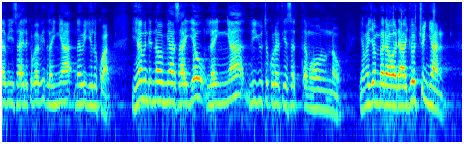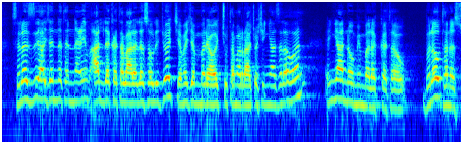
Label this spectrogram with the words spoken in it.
ነቢይ ሳይልክ በፊት ለእኛ ነቢይ ልኳል። ይህ ምንድን ነው የሚያሳየው? ለእኛ ልዩ ትኩረት የሰጠ መሆኑን ነው። የመጀመሪያ ወዳጆቹ እኛ ነን። ስለዚህ ጀነት ነዒም አለ ከተባለ ለሰው ልጆች የመጀመሪያዎቹ ተመራጮች እኛ ስለሆን እኛን ነው የሚመለከተው ብለው ተነሱ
